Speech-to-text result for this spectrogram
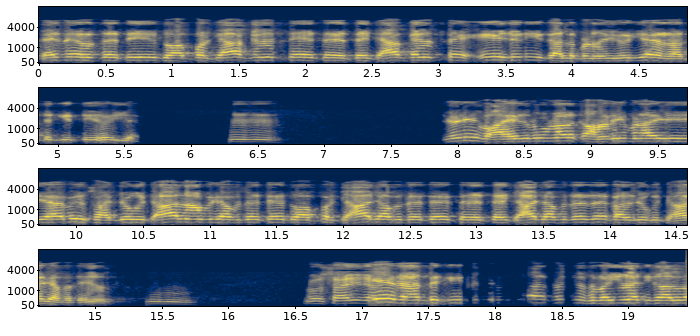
ਕਹਿੰਦੇ ਹੁੰਦੇ ਸੀ ਦੁਆਪਰ ਚਾਹ ਕਹਿੰਦੇ ਤੇ ਤੇ ਚਾਹ ਕਹਿੰਦੇ ਇਹ ਜਿਹੜੀ ਗੱਲ ਬਣਾਈ ਹੋਈ ਹੈ ਰੱਦ ਕੀਤੀ ਹੋਈ ਹੈ। ਹੂੰ ਹੂੰ। ਜਿਹੜੀ ਵਾਹਿਗੁਰੂ ਨਾਲ ਕਹਾਣੀ ਬਣਾਈ ਹੈ ਵੀ ਸਤਜੁਗ ਚਾਹ ਨਾਮ ਜਪਦੇ ਤੇ ਦੁਆਪਰ ਚਾਹ ਜਪਦੇ ਤੇ ਤੇ ਚਾਹ ਜਪਦੇ ਤੇ ਕਲਯੁਗ ਚਾਹ ਜਪਦੇ ਹੂੰ ਹੂੰ। ਉਹ ਸਾਰੀ ਇਹ ਰਾਤ ਰੱਦ ਕੀਤੀ ਸਵਈਆਂ ਚ ਗੱਲ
